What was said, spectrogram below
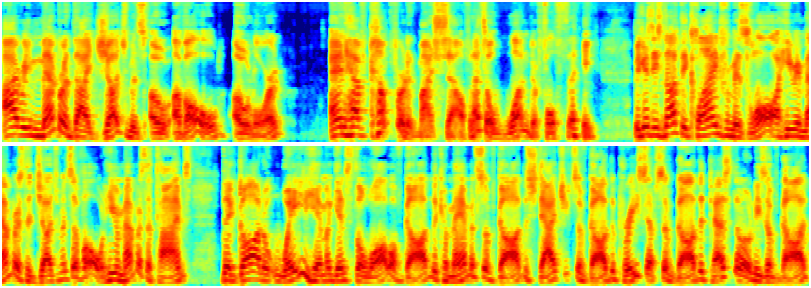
I remember thy judgments of old, O Lord, and have comforted myself. And that's a wonderful thing because he's not declined from his law. He remembers the judgments of old. He remembers the times that God weighed him against the law of God, the commandments of God, the statutes of God, the precepts of God, the testimonies of God.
